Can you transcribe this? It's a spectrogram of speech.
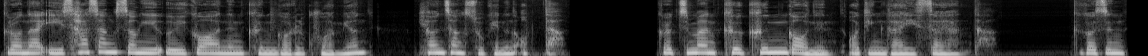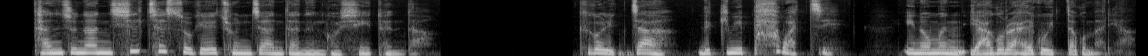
그러나 이 사상성이 의거하는 근거를 구하면 현상 속에는 없다. 그렇지만 그 근거는 어딘가에 있어야 한다. 그것은 단순한 실체 속에 존재한다는 것이 된다. 그걸 읽자 느낌이 팍 왔지. 이놈은 야구를 알고 있다고 말이야.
